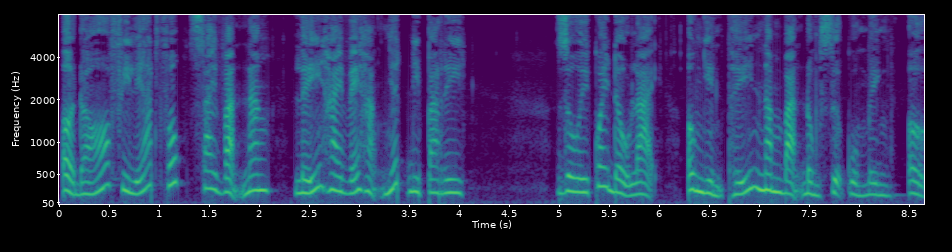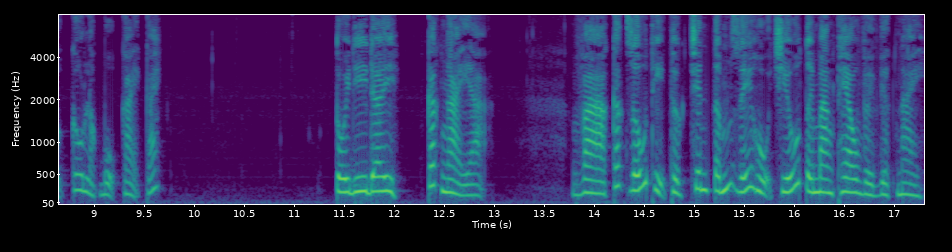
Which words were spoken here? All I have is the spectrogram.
Ở đó Philiad Phốc sai vạn năng lấy hai vé hạng nhất đi Paris. Rồi quay đầu lại, ông nhìn thấy năm bạn đồng sự của mình ở câu lạc bộ cải cách. Tôi đi đây, các ngài ạ. Và các dấu thị thực trên tấm giấy hộ chiếu tôi mang theo về việc này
